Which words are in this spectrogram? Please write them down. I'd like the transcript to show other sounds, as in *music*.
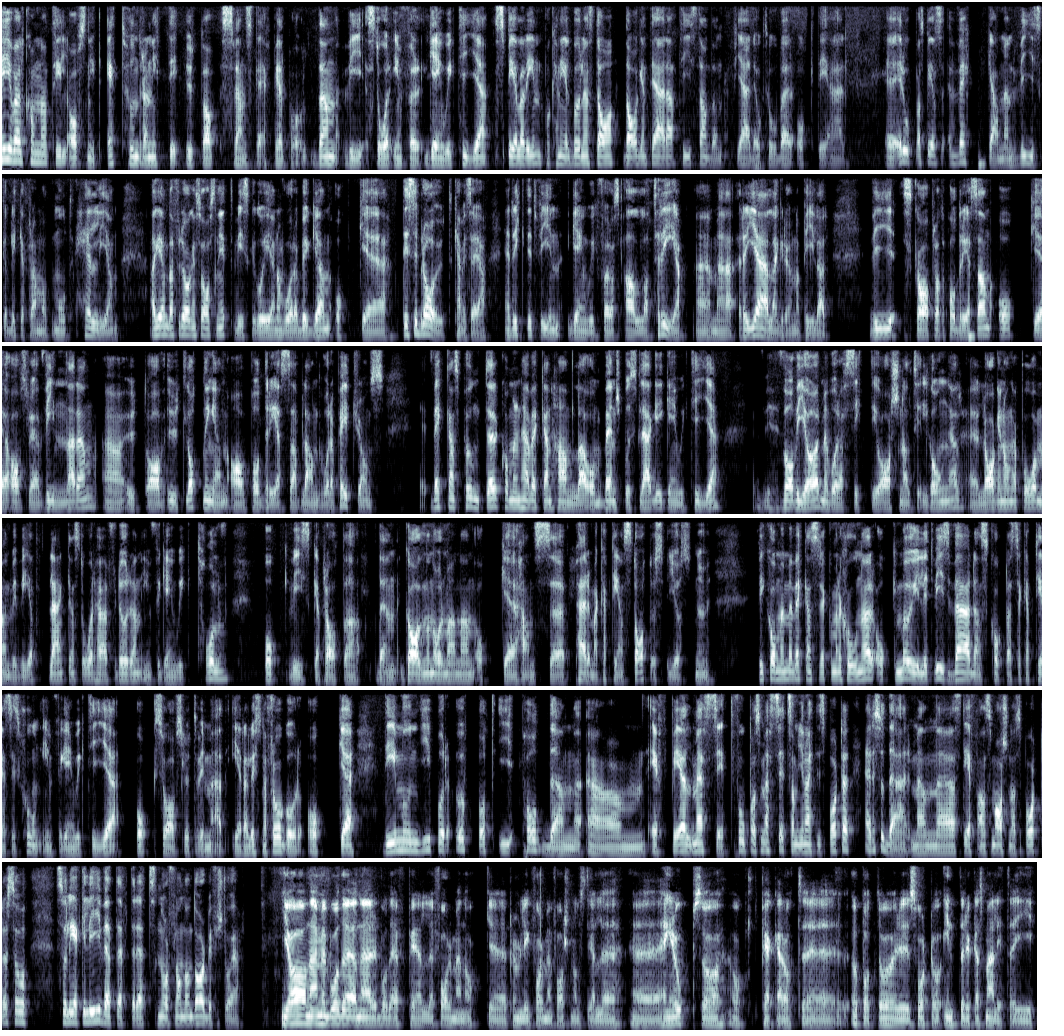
Hej och välkomna till avsnitt 190 utav Svenska FPL-podden. Vi står inför Game Week 10, spelar in på kanelbullens dag, dagen till ära, tisdagen den 4 oktober och det är eh, Europaspelsvecka men vi ska blicka framåt mot helgen. Agenda för dagens avsnitt, vi ska gå igenom våra byggen och eh, det ser bra ut kan vi säga. En riktigt fin Game Week för oss alla tre eh, med rejäla gröna pilar. Vi ska prata poddresan och eh, avslöja vinnaren eh, utav utlottningen av poddresa bland våra Patreons. Veckans punkter kommer den här veckan handla om benchbustläge i Game Week 10. Vad vi gör med våra City och Arsenal-tillgångar. Eh, lagen ångar på men vi vet att blanken står här för dörren inför Game Week 12. Och vi ska prata den galna norrmannen och hans eh, permakaptensstatus just nu. Vi kommer med veckans rekommendationer och möjligtvis världens kortaste kaptensdiskussion inför Game Week 10. Och så avslutar vi med era lyssnarfrågor. Och eh, det är mungipor uppåt i podden. Ehm, um, FPL-mässigt, fotbollsmässigt som United-supporter är det sådär. Men uh, Stefan som Arsenal-supporter så, så leker livet efter ett North London Derby förstår jag. Ja, nej, men både när både FPL-formen och eh, Premier League-formen för Arsenals del eh, hänger ihop så, och pekar åt, eh, uppåt, då är det svårt att inte ryckas med lite i,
